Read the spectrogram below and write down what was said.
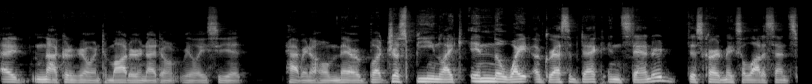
I'm not going to go into modern. I don't really see it having a home there. But just being like in the white aggressive deck in standard, this card makes a lot of sense.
